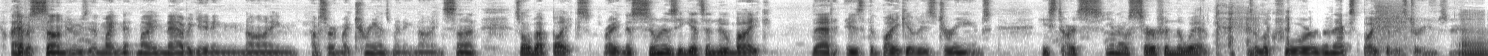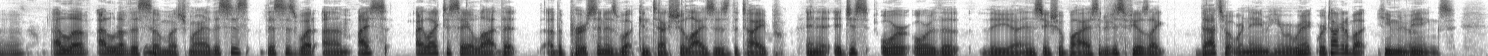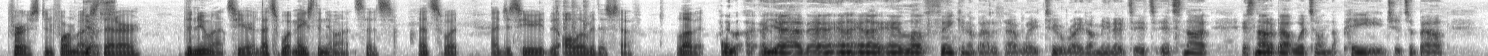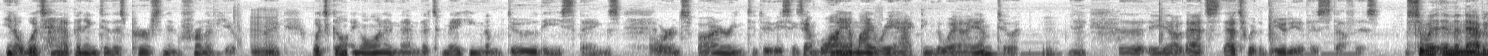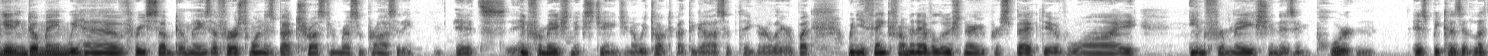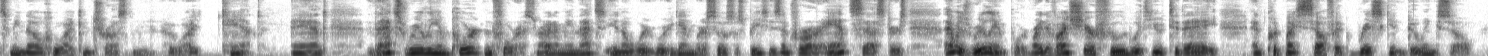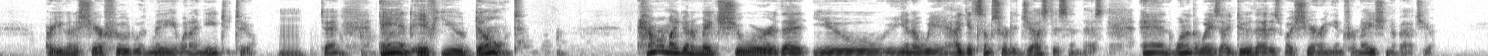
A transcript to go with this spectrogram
I have a son who's my my navigating nine. I'm sorry, my transmitting nine son. It's all about bikes, right? And as soon as he gets a new bike, that is the bike of his dreams. He starts, you know, surfing the web to look for the next bike of his dreams. right? Uh, I love I love this so much, Mario. This is this is what um I I like to say a lot that uh, the person is what contextualizes the type, and it, it just or or the the uh, instinctual bias, and it just feels like that's what we're naming here. We're we're talking about human Yeah. beings first and foremost Yes. that are the nuance here. That's what makes the nuance. That's that's what I just hear all over this stuff. Love it. I, I- yeah, and and I, I love thinking about it that way too, right? I mean, it's it's it's not it's not about what's on the page. It's about you know what's happening to this person in front of you, Mhm. right? What's going on in them that's making them do these things or inspiring to do these things, and why am I reacting the way I am to it? Okay? Uh, you know, that's that's where the beauty of this stuff is. So in the navigating domain, we have three subdomains. The first one is about trust and reciprocity. It's information exchange. You know, we talked about the gossip thing earlier, but when you think from an evolutionary perspective, why information is important is because it lets me know who I can trust and who I can't. And that's really important for us, right? I mean, that's, you know, we're, we're again, we're a social species. And for our ancestors, that was really important, right? If I share food with you today and put myself at risk in doing so, are you going to share food with me when I need you to? Mm. Okay. And if you don't, how am I going to make sure that you, you know, we I get some sort of justice in this? And one of the ways I do that is by sharing information about you.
